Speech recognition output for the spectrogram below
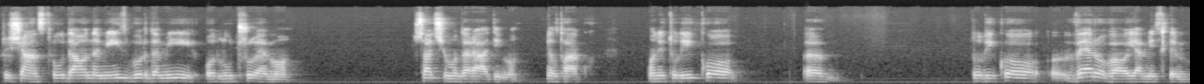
hrišćanstvu, dao nam je izbor da mi odlučujemo šta ćemo da radimo, je li tako? On je toliko toliko verovao, ja mislim,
